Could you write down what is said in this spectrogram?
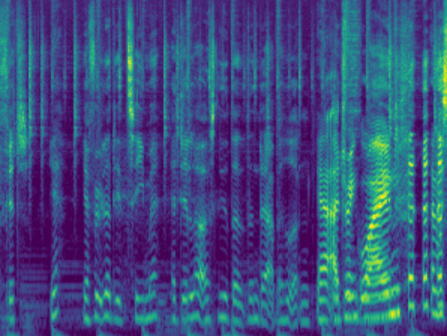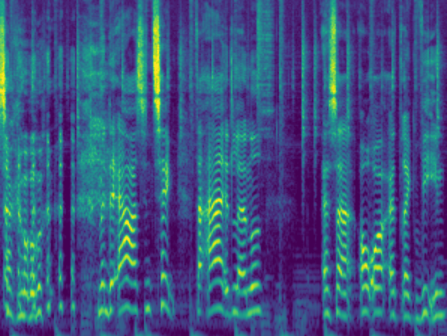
fedt. Ja. Jeg føler, det er et tema. Adele har også lige den, den der, hvad hedder den? Ja, I, drink wine. Den er så god. Men det er også en ting. Der er et eller andet altså, over at drikke vin.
